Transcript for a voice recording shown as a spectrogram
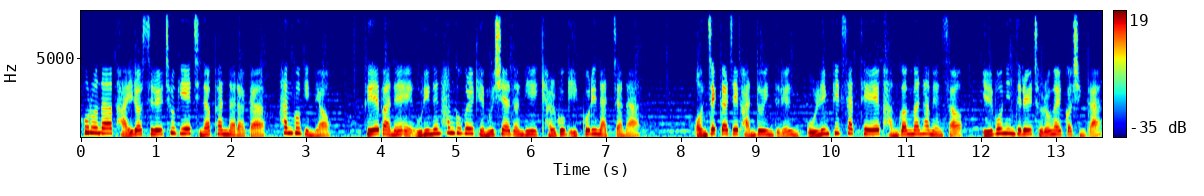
코로나 바이러스를 초기에 진압한 나라가 한국이며 그에 반해 우리는 한국을 개무시하더니 결국 이 꼴이 났잖아. 언제까지 반도인들은 올림픽 사태에 방관만 하면서 일본인들을 조롱할 것인가?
